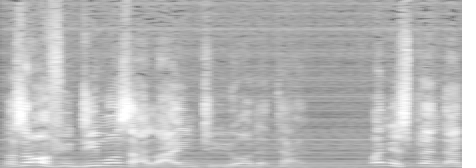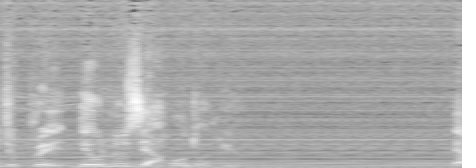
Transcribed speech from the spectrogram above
Because some of you, demons are lying to you all the time. When you spend time to pray, they will lose their hold on you. Yeah.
